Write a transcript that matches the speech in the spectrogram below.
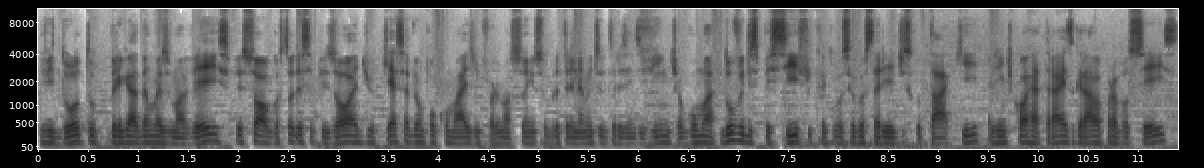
Vidoto, brigadão mais uma vez. Pessoal, gostou desse episódio? Quer saber um pouco mais de informações sobre o treinamento do 320? Alguma dúvida específica que você gostaria de escutar aqui? A gente corre atrás, grava para vocês.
